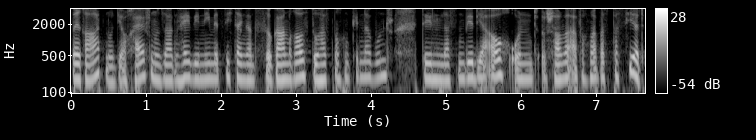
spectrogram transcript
beraten und dir auch helfen und sagen, hey, wir nehmen jetzt nicht dein ganzes Organ raus, du hast noch einen Kinderwunsch, den lassen wir dir auch und schauen wir einfach mal, was passiert.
